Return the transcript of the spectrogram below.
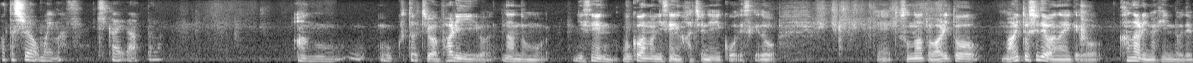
私は思います。機会があったら。あの僕たちはパリは何度も2000僕はあの2008年以降ですけど、えー、とその後割と毎年ではないけどかなりの頻度で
